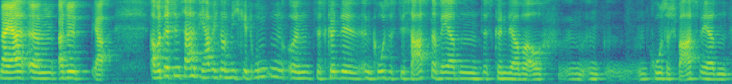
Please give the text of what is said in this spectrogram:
Naja, ähm, also ja. Aber das sind Sachen, die habe ich noch nicht getrunken und das könnte ein großes Desaster werden. Das könnte aber auch ein, ein, ein großer Spaß werden.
